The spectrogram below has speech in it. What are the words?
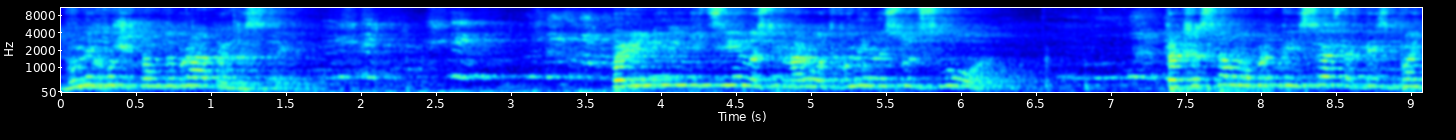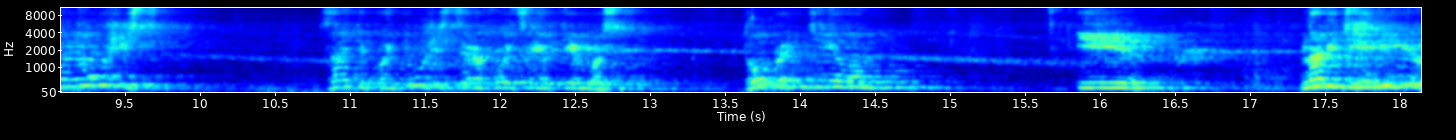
вони хочуть нам добра принести. Перемінені цінності народ, вони несуть зло. Так же само, брати і сестри, десь байдужість. Знаєте, байдужість це рахується якимось добрим ділом. І навіть гріх,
